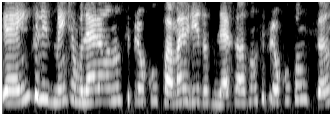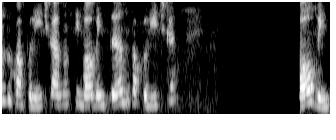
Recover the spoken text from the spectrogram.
é, infelizmente, a mulher ela não se preocupa, a maioria das mulheres elas não se preocupam tanto com a política, elas não se envolvem tanto com a política. Envolvem.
